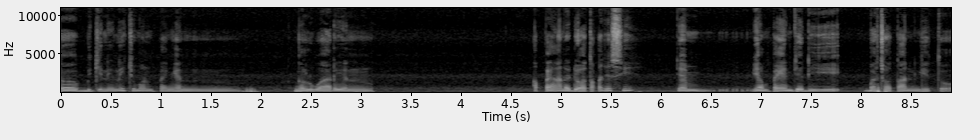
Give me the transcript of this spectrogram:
eh, bikin ini cuman pengen ngeluarin apa yang ada di otak aja sih. Yang yang pengen jadi bacotan gitu.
